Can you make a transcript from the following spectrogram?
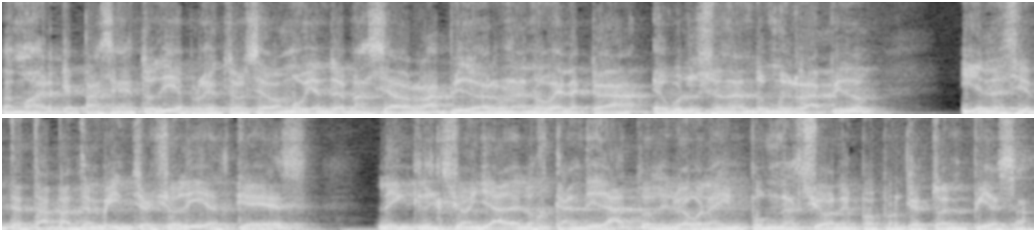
vamos a ver qué pasa en estos días, porque esto se va moviendo demasiado rápido. Era una novela que va evolucionando muy rápido y en la siguiente etapa en 28 días, que es la inscripción ya de los candidatos y luego las impugnaciones, pues porque esto empieza.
